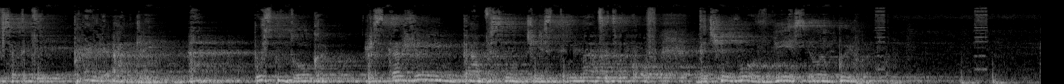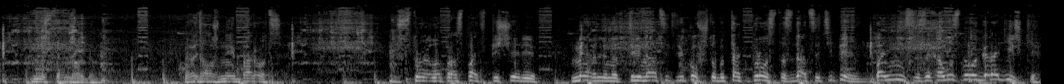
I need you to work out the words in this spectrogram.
все-таки правили Англии, а? Пусть недолго. Расскажи им там всем через 13 веков, до чего весело было. Мистер Морган, вы должны бороться. Стоило проспать в пещере Мерлина 13 веков, чтобы так просто сдаться теперь в больнице захолустного городишки.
